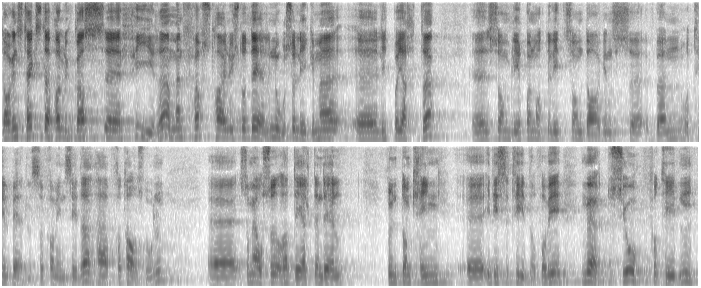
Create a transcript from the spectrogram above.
dagens tekst er fra Lukas 4, eh, men først har jeg lyst til å dele noe som ligger meg eh, litt på hjertet som blir på en måte litt som dagens bønn og tilbedelse fra min side her fra talerstolen, som jeg også har delt en del rundt omkring i disse tider. For vi møtes jo for tiden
